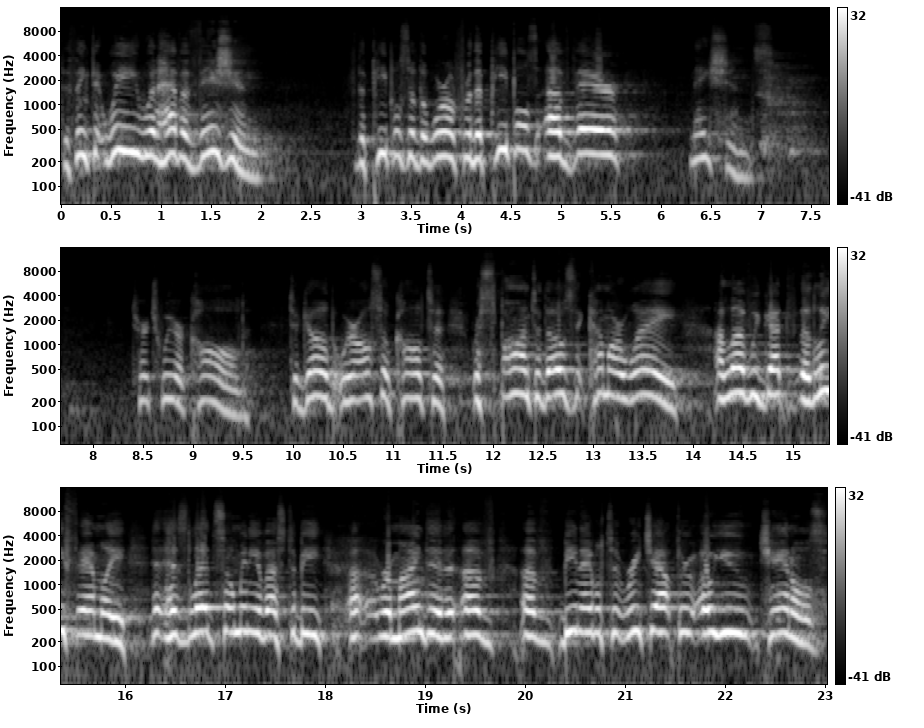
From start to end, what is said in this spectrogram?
to think that we would have a vision for the peoples of the world, for the peoples of their nations. Church, we are called to go, but we're also called to respond to those that come our way. I love we've got the Lee family has led so many of us to be uh, reminded of, of being able to reach out through OU channels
